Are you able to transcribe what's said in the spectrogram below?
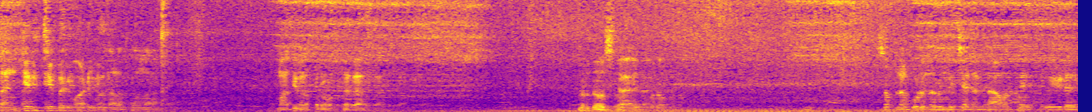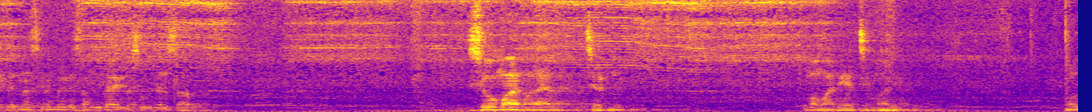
സഞ്ചരിച്ച് പരിപാടികൾ നടത്തുന്ന മാധ്യമപ്രവർത്തകർ ഫിർദോസ് കായൽപ്പുറം സ്വപ്നക്കൂട് നിർമ്മിച്ച രണ്ടാമത്തെ വീട് എന്ന സിനിമയുടെ സംവിധായകൻ സൂര്യൻ സാർ. ശിവകുമാരൻ നായർ ചേട്ടൻ അമ്മമാരെ അച്ഛന്മാരെ. നമ്മൾ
